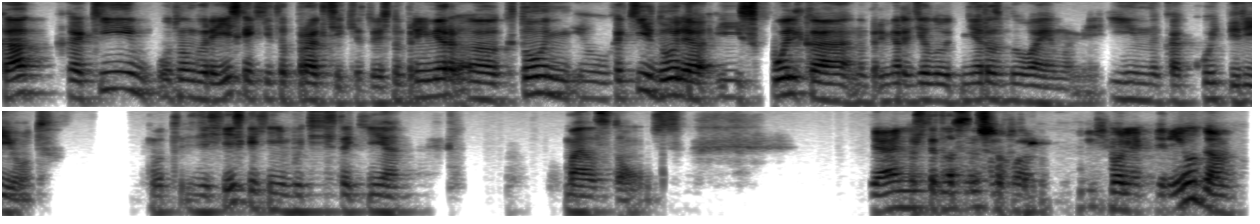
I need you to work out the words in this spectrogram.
как, какие, условно говоря, есть какие-то практики, то есть, например, э, кто, какие доли и сколько, например, делают неразбываемыми и на какой период? Вот здесь есть какие-нибудь такие milestones? Я не что это слышал более периодом,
